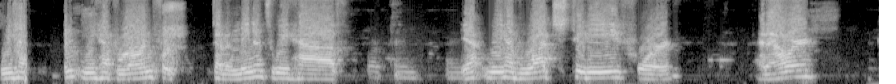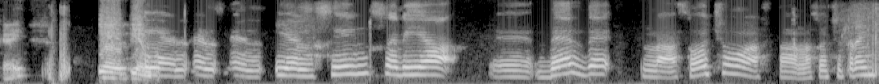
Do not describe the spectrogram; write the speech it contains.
We have we have run for seven minutes. We have yeah. We have watched TV for an hour. Okay. Y el, el, el, y el sin sería eh, desde las 8 hasta las 8.30.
